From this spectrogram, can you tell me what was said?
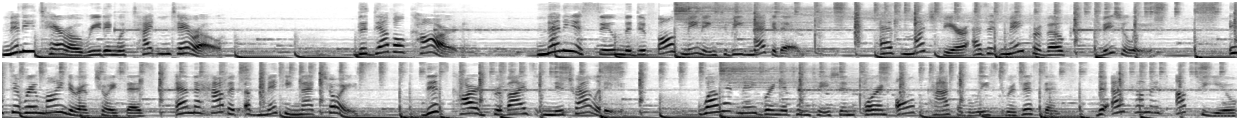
Mini Tarot reading with Titan Tarot. The Devil card. Many assume the default meaning to be negative, as much fear as it may provoke visually. It's a reminder of choices and the habit of making that choice. This card provides neutrality. While it may bring a temptation or an old path of least resistance, the outcome is up to you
